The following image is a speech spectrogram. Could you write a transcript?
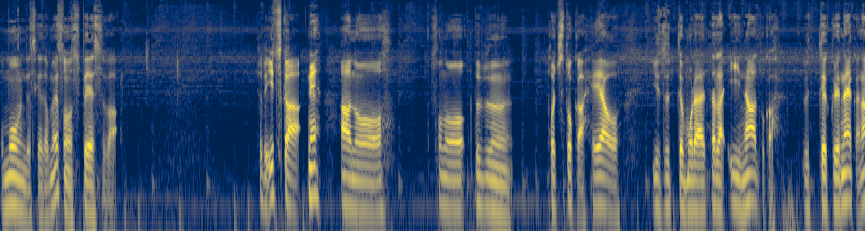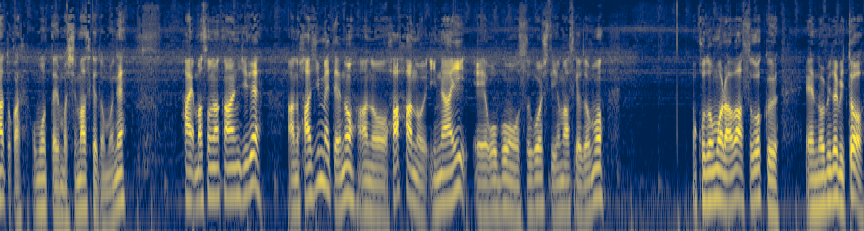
思うんですけどもねそのスペースは。ちょっといつかねあのその部分土地とか部屋を譲ってもらえたらいいなとか売ってくれないかなとか思ったりもしますけどもね。はいまあそんな感じであの初めてのあの母のいない、え、お盆を過ごしていますけども子供らはすごく、え、のびのびと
